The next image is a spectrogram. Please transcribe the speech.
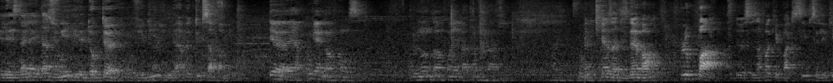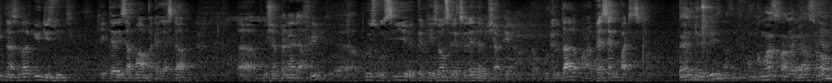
il est installé aux États-Unis, il est docteur. Est avec toute sa famille. Euh, il y a combien d'enfants aussi? Le nombre d'enfants et la tranche d'âge 15 à 19 ans? La plupart de ces enfants qui participent, c'est l'équipe nationale U18 qui était récemment à Madagascar euh, pour le championnat d'Afrique, euh, plus aussi quelques gens sélectionnés dans le championnat. Donc au total, on a 25 participants. Début, on commence par les garçons.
